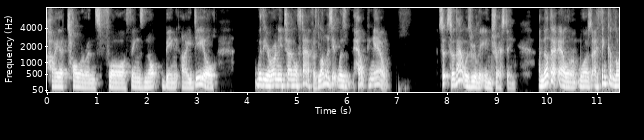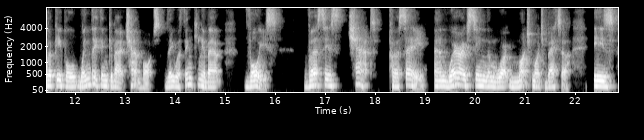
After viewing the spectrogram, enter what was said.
higher tolerance for things not being ideal with your own internal staff, as long as it was helping out. So, so that was really interesting. Another element was I think a lot of people, when they think about chatbots, they were thinking about voice versus chat per se. And where I've seen them work much, much better is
